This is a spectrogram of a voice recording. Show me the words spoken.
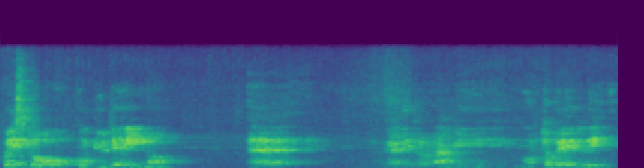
Questo computerino, eh, dei programmi molto belli,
